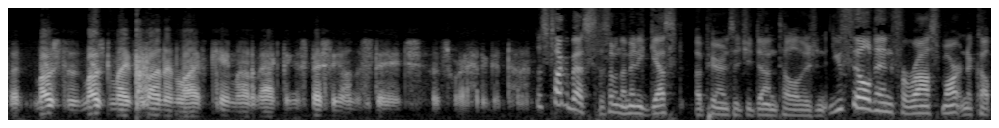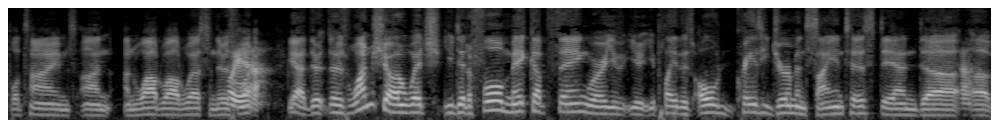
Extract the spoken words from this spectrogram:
but most of most of my fun in life came out of acting, especially on the stage. That's where I had a good time. Let's talk about some of the many guest appearances that you've done on television. You filled in for Ross Martin a couple of times on, on Wild Wild West, and there's oh, yeah. One, yeah, there, there's one show in which you did a full makeup thing where you you, you play this old crazy German scientist, and uh, uh-huh. uh,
